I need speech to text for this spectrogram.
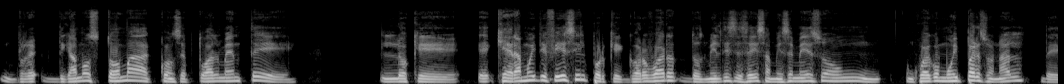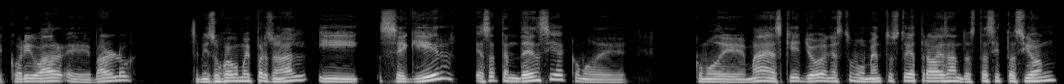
Re- digamos, toma conceptualmente lo que, eh, que era muy difícil porque God of War 2016 a mí se me hizo un, un juego muy personal de Cory Bar, eh, Barlog. Se me hizo un juego muy personal y seguir esa tendencia como de, como de, "Ma, es que yo en estos momentos estoy atravesando esta situación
